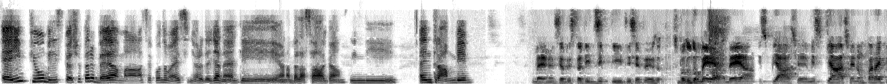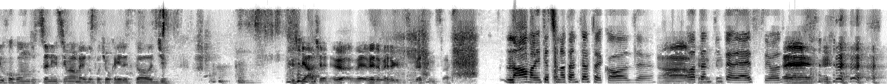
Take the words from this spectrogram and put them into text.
e in più mi dispiace per Bea, ma secondo me Il Signore degli Anelli è una bella saga, quindi entrambi. Bene, siete stati zittiti, siete... soprattutto Bea. Bea, mi spiace, mi spiace, non farai più co-conduzione insieme a me dopo ciò che hai detto oggi. Mi spiace? Eh, vedo, vedo che ti spiace un sacco. No, ma mi piacciono tante altre cose. Ah, Ho ok, tanti ok. interessi. oltre. Eh.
